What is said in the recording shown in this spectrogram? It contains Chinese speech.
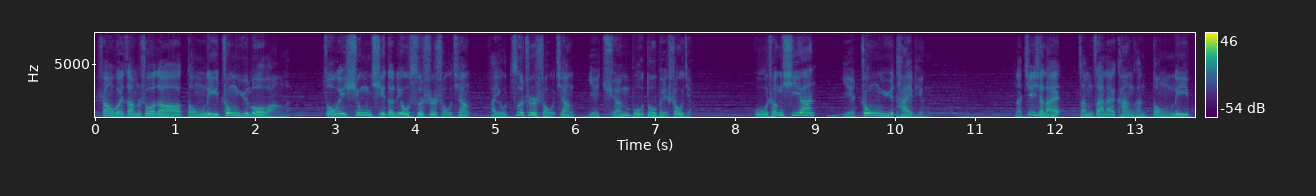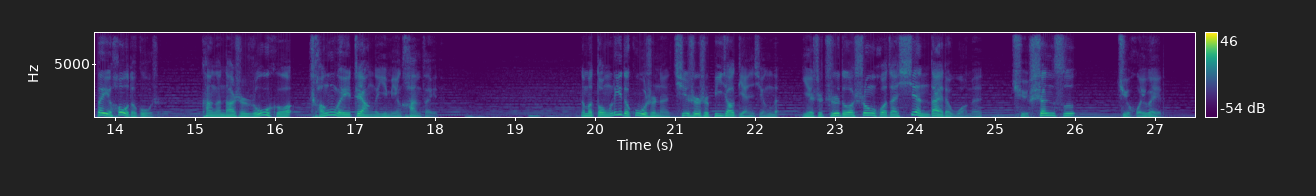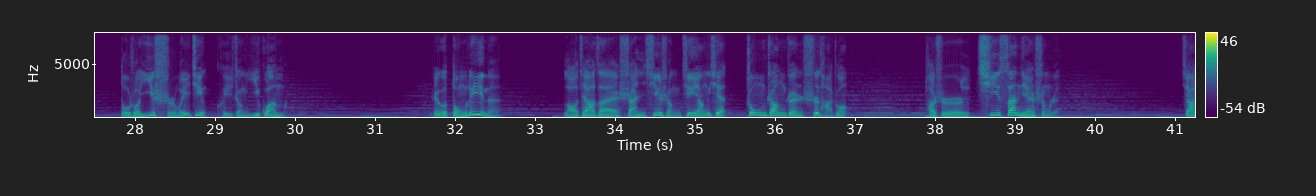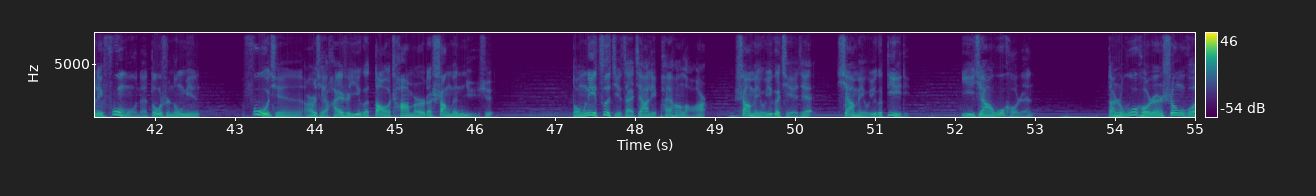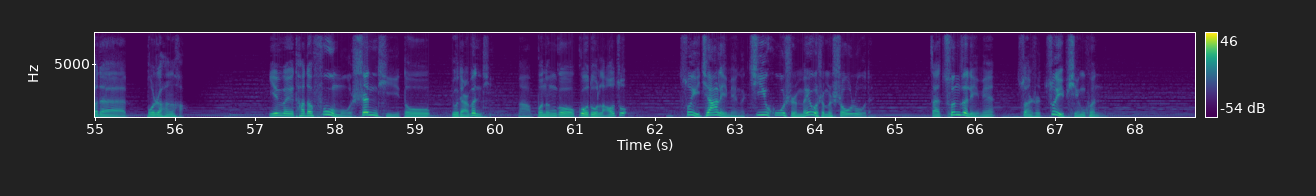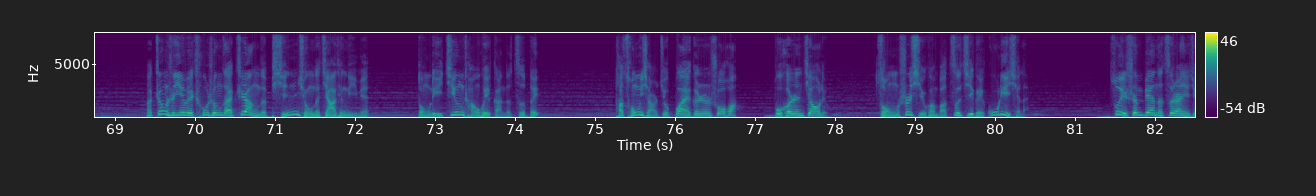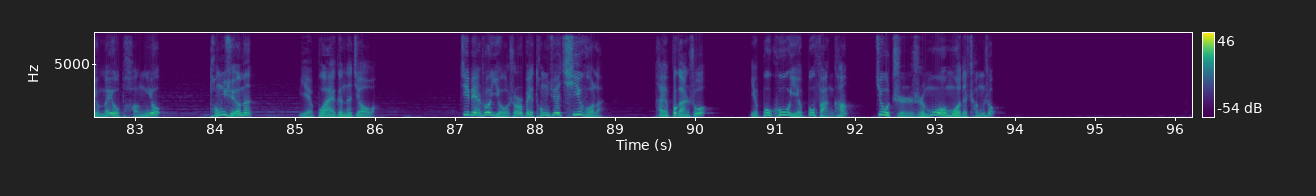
上回咱们说到，董力终于落网了。作为凶器的六四式手枪，还有自制手枪，也全部都被收缴。古城西安也终于太平了。那接下来，咱们再来看看董力背后的故事，看看他是如何成为这样的一名悍匪的。那么，董力的故事呢，其实是比较典型的，也是值得生活在现代的我们去深思、去回味的。都说以史为镜，可以正衣冠嘛。这个董力呢，老家在陕西省金阳县中张镇石塔庄，他是七三年生人，家里父母呢都是农民，父亲而且还是一个倒插门的上门女婿。董力自己在家里排行老二。上面有一个姐姐，下面有一个弟弟，一家五口人。但是五口人生活的不是很好，因为他的父母身体都有点问题啊，不能够过度劳作，所以家里面啊几乎是没有什么收入的，在村子里面算是最贫困的。那正是因为出生在这样的贫穷的家庭里面，董力经常会感到自卑，他从小就不爱跟人说话，不和人交流。总是喜欢把自己给孤立起来，所以身边呢自然也就没有朋友，同学们也不爱跟他交往。即便说有时候被同学欺负了，他也不敢说，也不哭，也不反抗，就只是默默的承受。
